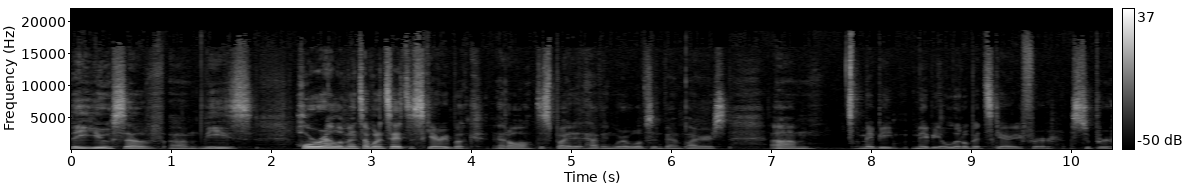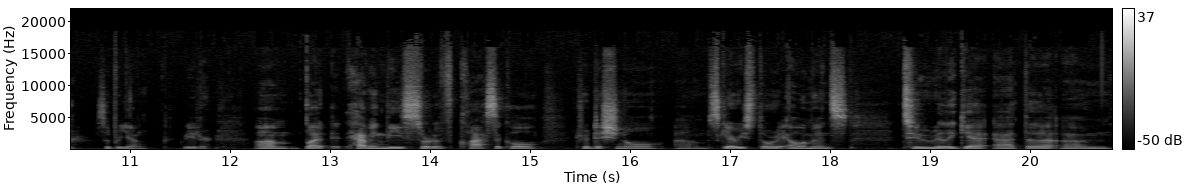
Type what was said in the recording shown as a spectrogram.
the use of um, these horror elements. I wouldn't say it's a scary book at all, despite it having werewolves and vampires. Um, maybe maybe a little bit scary for a super super young reader. Um, but having these sort of classical, traditional, um, scary story elements to really get at the um,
